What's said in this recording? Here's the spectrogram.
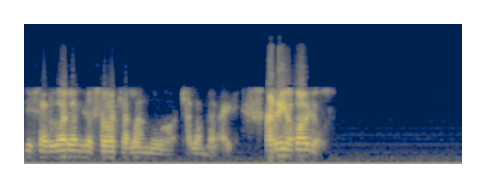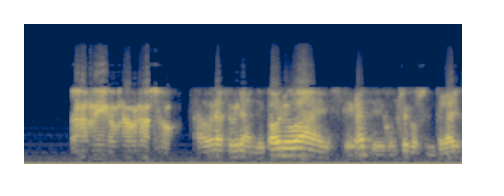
de saludarla mientras estaba charlando, charlando al aire. Arriba Pablo. Arriba, un abrazo. Abrazo grande. Pablo Báez, integrante del Consejo Central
